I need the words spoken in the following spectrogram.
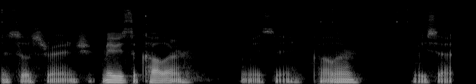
It's so strange. Maybe it's the color. Let me see. Color. Reset.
